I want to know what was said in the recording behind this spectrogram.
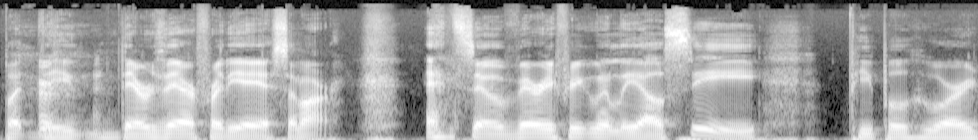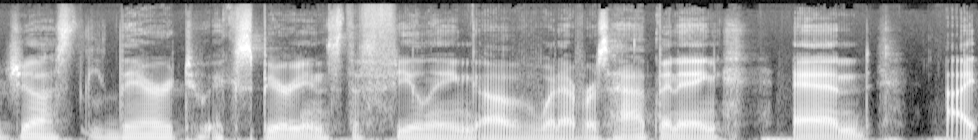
but they, they're there for the ASMR. And so very frequently I'll see people who are just there to experience the feeling of whatever's happening. And I,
